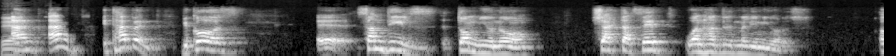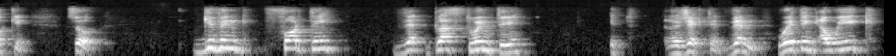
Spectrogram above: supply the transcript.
Yeah. And, and it happened because uh, some deals, Tom, you know, Shakhtar said 100 million euros. Okay. So giving 40 the, plus 20, it rejected. Then waiting a week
